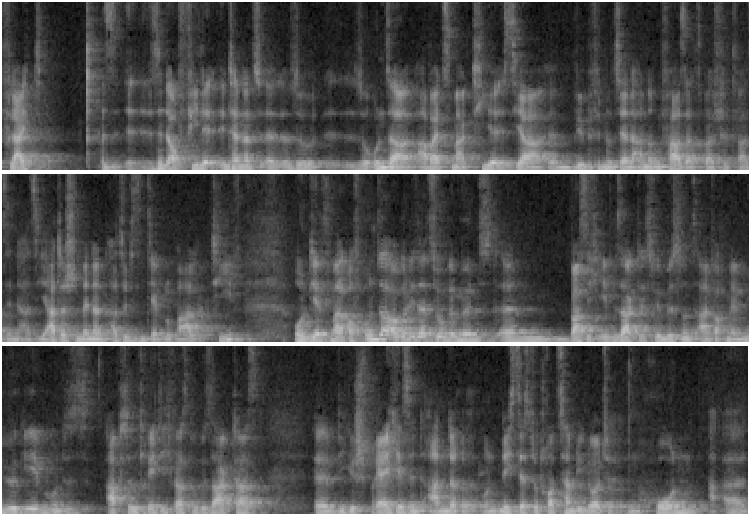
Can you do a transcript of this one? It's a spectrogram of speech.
vielleicht sind auch viele international, also so unser Arbeitsmarkt hier ist ja, ähm, wir befinden uns ja in einer anderen Phase als beispielsweise in den asiatischen Ländern, also die sind ja global aktiv. Und jetzt mal auf unsere Organisation gemünzt, ähm, was ich eben sagte, ist, wir müssen uns einfach mehr Mühe geben und es ist absolut richtig, was du gesagt hast äh, die Gespräche sind andere. Und nichtsdestotrotz haben die Leute einen hohen äh,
